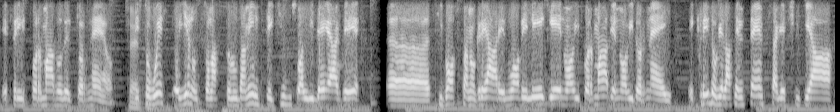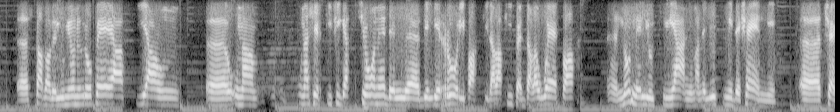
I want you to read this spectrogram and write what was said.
e per il formato del torneo. Certo. Detto questo, io non sono assolutamente chiuso all'idea che eh, si possano creare nuove leghe, nuovi formati e nuovi tornei e credo che la sentenza che ci sia eh, stata dell'Unione Europea sia un, eh, una, una, certificazione del, degli errori fatti dalla FIFA e dalla UEFA eh, non negli ultimi anni ma negli ultimi decenni. Uh, cioè,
